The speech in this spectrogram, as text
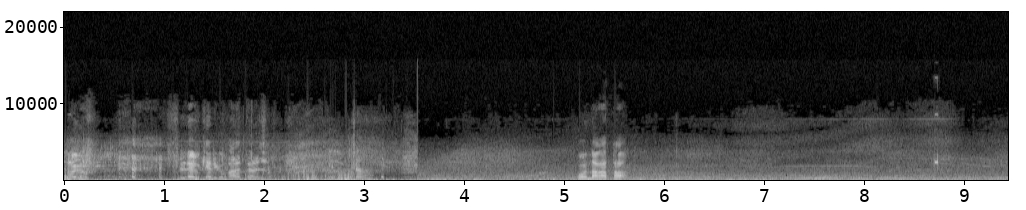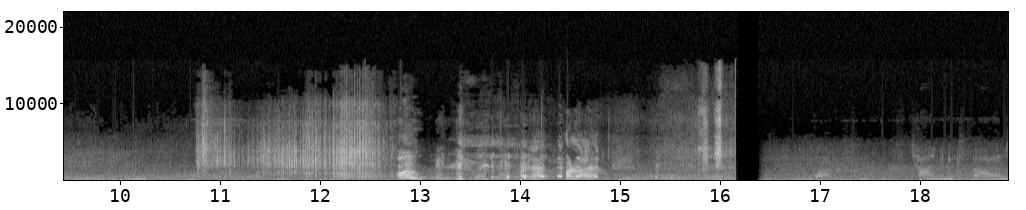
어휴 플레임 깨니까 바로 떨어져. 좀, 어 나갔다 어우 그냥 헐 나요. One. Time expired.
